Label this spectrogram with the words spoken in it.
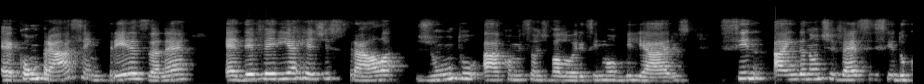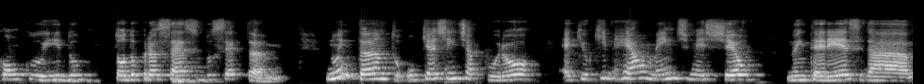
é, comprasse a empresa, né, é, deveria registrá-la junto à Comissão de Valores Imobiliários, se ainda não tivesse sido concluído todo o processo do certame. No entanto, o que a gente apurou é que o que realmente mexeu no interesse da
